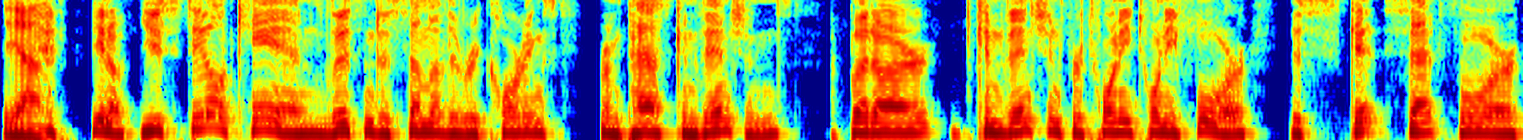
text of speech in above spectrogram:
yeah, you know, you still can listen to some of the recordings from past conventions. But our convention for 2024 is set for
